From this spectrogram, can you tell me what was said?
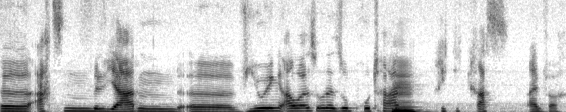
äh, 18 Milliarden äh, Viewing Hours oder so pro Tag. Hm. Richtig krass, einfach.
